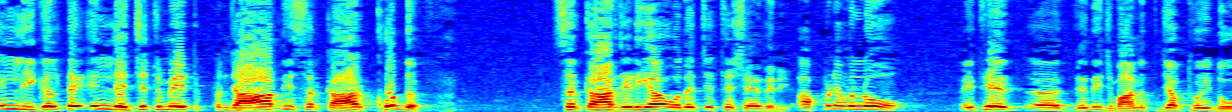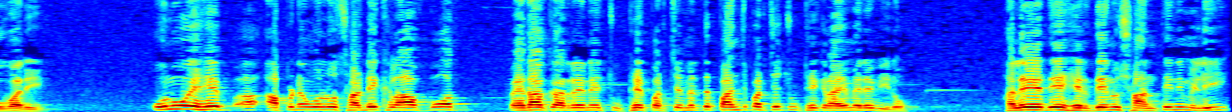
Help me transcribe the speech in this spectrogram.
ਇਲੀਗਲ ਤੇ ਇਲੈਜੀਟਿਮੇਟ ਪੰਜਾਬ ਦੀ ਸਰਕਾਰ ਖੁਦ ਸਰਕਾਰ ਜਿਹੜੀ ਆ ਉਹਦੇ ਚ ਇੱਥੇ ਸ਼ਹਿ ਦੇ ਰਹੀ। ਆਪਣੇ ਵੱਲੋਂ ਇੱਥੇ ਜਿਹਦੀ ਜ਼ਮਾਨਤ ਜ਼ਬਤ ਹੋਈ ਦੋ ਵਾਰੀ, ਉਹਨੂੰ ਇਹ ਆਪਣੇ ਵੱਲੋਂ ਸਾਡੇ ਖਿਲਾਫ ਬਹੁਤ ਪੈਦਾ ਕਰ ਰਹੇ ਨੇ ਝੂਠੇ ਪਰਚੇ। ਮੇਰੇ ਤੇ ਪੰਜ ਪਰਚੇ ਝੂਠੇ ਕਰਾਏ ਮੇਰੇ ਵੀਰੋ। ਹਲੇ ਦੇ ਹਿਰਦੇ ਨੂੰ ਸ਼ਾਂਤੀ ਨਹੀਂ ਮਿਲੀ।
